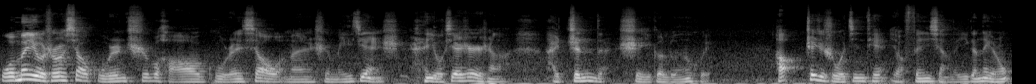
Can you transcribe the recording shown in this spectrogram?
我们有时候笑古人吃不好，古人笑我们是没见识。有些事儿上啊，还真的是一个轮回。好，这就是我今天要分享的一个内容。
